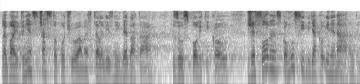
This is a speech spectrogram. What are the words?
Lebo aj dnes často počúvame v televíznych debatách z úst politikov, že Slovensko musí byť ako iné národy.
